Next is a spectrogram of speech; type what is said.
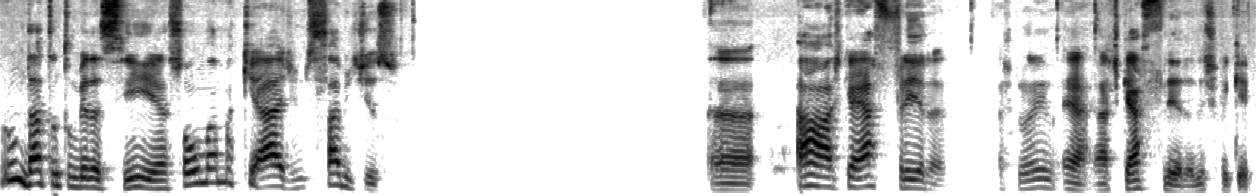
não dá tanto medo assim, é só uma maquiagem, a gente sabe disso. Uh, ah, acho que é a freira. Acho que não é, é, acho que é a freira, deixa eu ver aqui.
